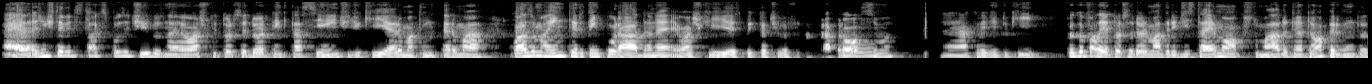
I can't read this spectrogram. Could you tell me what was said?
É, a gente teve destaques positivos, né? Eu acho que o torcedor tem que estar ciente de que era uma, era uma quase uma intertemporada, né? Eu acho que a expectativa fica pra próxima. É, acredito que. Foi o que eu falei, o torcedor madridista é mal acostumado. Eu tenho até uma pergunta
